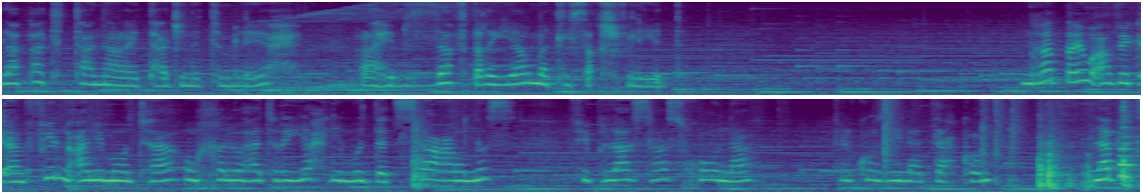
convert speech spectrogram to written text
la pâte تاعنا راهي تعجنت مليح راهي بزاف طريه وما تلصقش في اليد نغطيو avec un film alimentaire ونخلوها تريح لمده ساعه ونص في بلاصه سخونه في الكوزينه تاعكم la pâte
